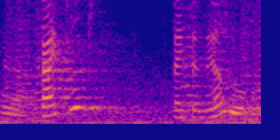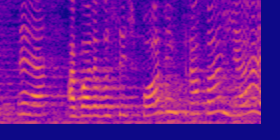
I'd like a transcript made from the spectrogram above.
É. Cai tudo. Tá entendendo? É, agora vocês podem trabalhar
